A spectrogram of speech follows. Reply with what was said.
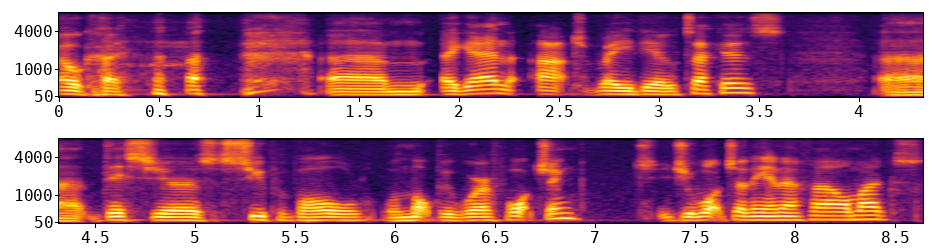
Okay. um, again, at Radio Techers, uh, this year's Super Bowl will not be worth watching. Did you watch any NFL, Mags?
